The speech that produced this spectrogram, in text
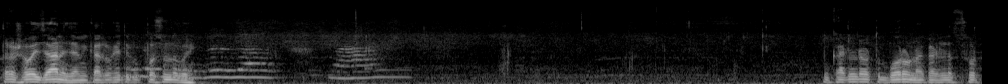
তারা সবাই জানে যে আমি কাঁঠাল খাইতে খুব পছন্দ করি। কাঁঠালটা অত বড় না, কাঁঠালটা ছোট।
